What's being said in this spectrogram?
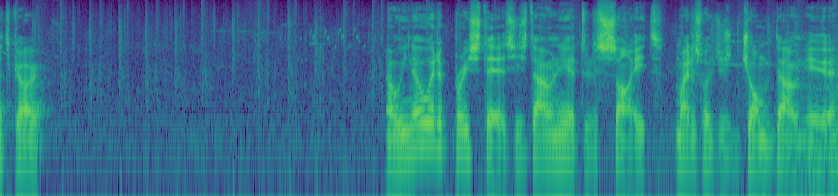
Let's go. Now we know where the priest is. He's down here to the side. Might as well just jump down here.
